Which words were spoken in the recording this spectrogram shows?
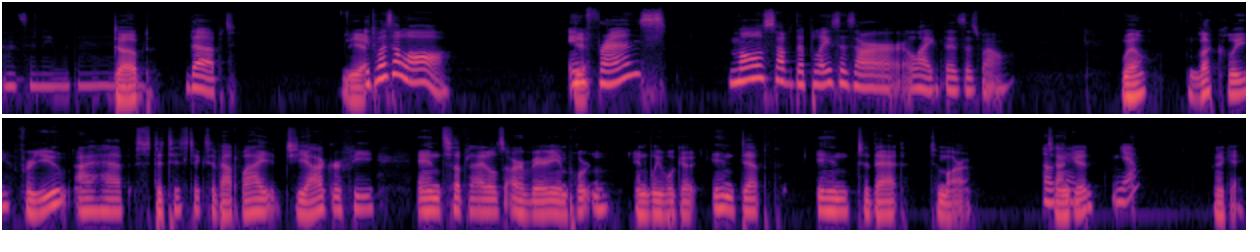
What's the name of that? Dubbed. Dubbed. Yeah. It was a law. In Yeah. France, most of the places are like this as well. Well, luckily for you, I have statistics about why geography and subtitles are very important, and we will go in depth into that tomorrow. Sound good? Yeah. Okay.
